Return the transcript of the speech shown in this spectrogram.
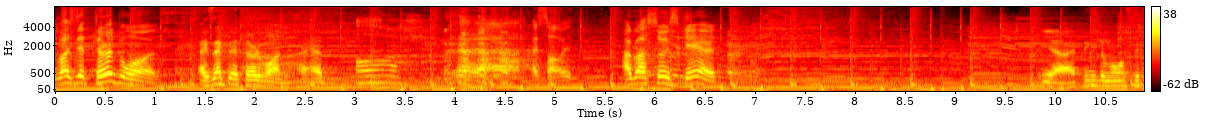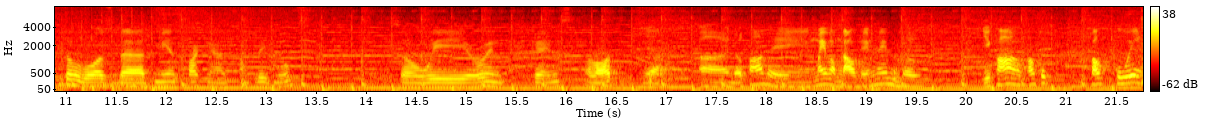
It was the third one. Exactly the third one I had. Oh Yeah. I saw it I got so scared. Yeah, I think the most difficult was that me and Sparking are complete noobs. So we ruined games a lot. Yeah. Ờ, độ khó thì mấy vòng đầu thì em thấy bình thường. Chỉ khó khó khúc khó khúc cuối á.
